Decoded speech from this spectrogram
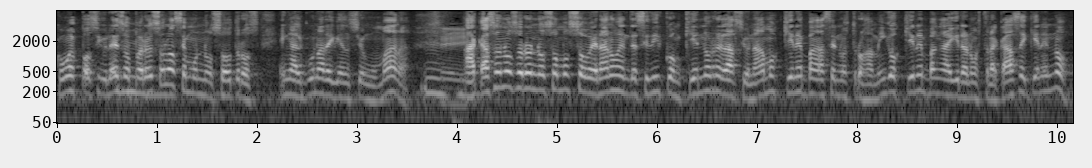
¿Cómo es posible eso? Pero eso lo hacemos nosotros en alguna dimensión humana. Sí. ¿Acaso nosotros no somos soberanos en decidir con quién nos relacionamos, quiénes van a ser nuestros amigos, quiénes van a ir a nuestra casa y quiénes no?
